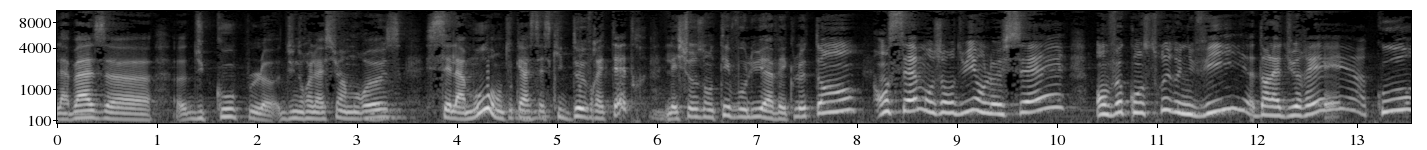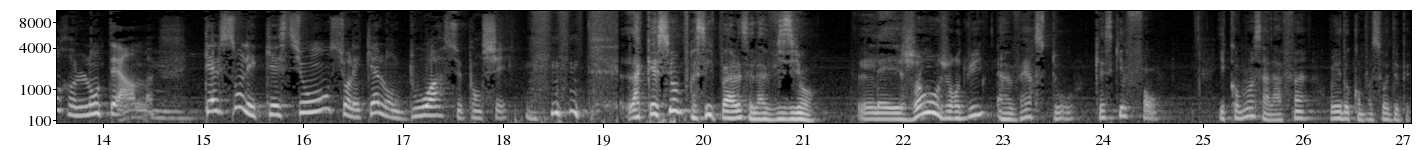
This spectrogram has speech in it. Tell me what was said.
la base euh, du couple, d'une relation amoureuse, c'est l'amour. En tout cas, c'est ce qui devrait être. Les choses ont évolué avec le temps. On s'aime aujourd'hui, on le sait. On veut construire une vie dans la durée, court, long terme. Quelles sont les questions sur lesquelles on doit se pencher La question principale, c'est la vision. Les gens aujourd'hui inversent tout. Qu'est-ce qu'ils font? Il commence à la fin au lieu de commencer au début.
